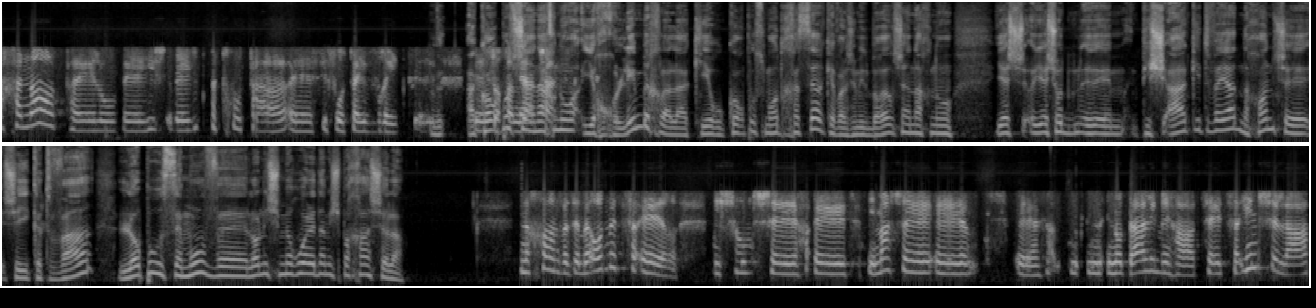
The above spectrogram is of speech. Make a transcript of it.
התחנות האלו בהתפתחות הספרות העברית. הקורפוס שאנחנו יכולים בכלל להכיר הוא קורפוס מאוד חסר, כיוון שמתברר שאנחנו, יש, יש עוד אה, תשעה כתבי יד, נכון? ש, שהיא כתבה, לא פורסמו ולא נשמרו על ידי המשפחה שלה. נכון, וזה מאוד מצער, משום שממה. אה, אה, נודע לי מהצאצאים שלה,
